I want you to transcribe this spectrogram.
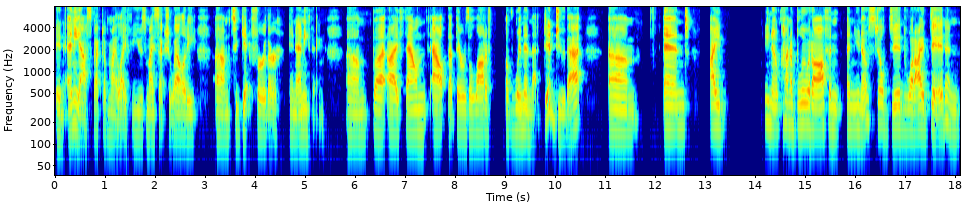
in any aspect of my life, use my sexuality um, to get further in anything. Um, but I found out that there was a lot of, of women that did do that. Um, and I, you know, kind of blew it off and, and, you know, still did what I did and,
